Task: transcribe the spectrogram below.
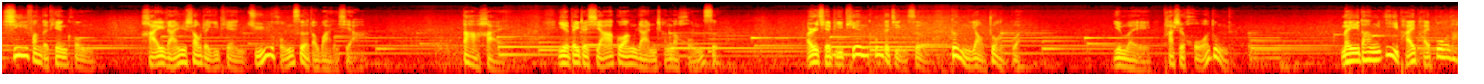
西方的天空还燃烧着一片橘红色的晚霞，大海也被这霞光染成了红色，而且比天空的景色更要壮观，因为。它是活动的。每当一排排波浪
